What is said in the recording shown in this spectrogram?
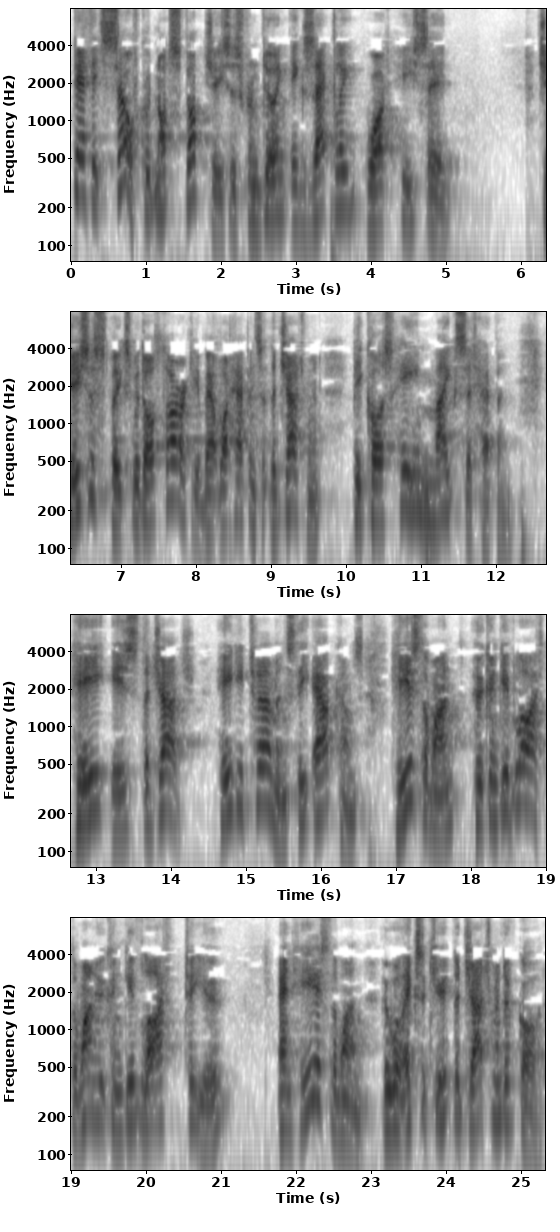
Death itself could not stop Jesus from doing exactly what he said. Jesus speaks with authority about what happens at the judgment because he makes it happen. He is the judge. He determines the outcomes. He is the one who can give life, the one who can give life to you. And he is the one who will execute the judgment of God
